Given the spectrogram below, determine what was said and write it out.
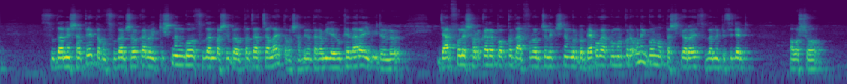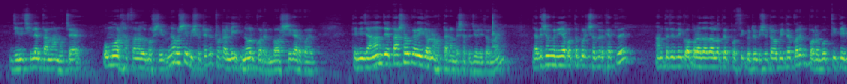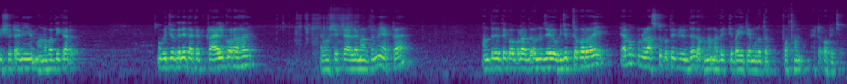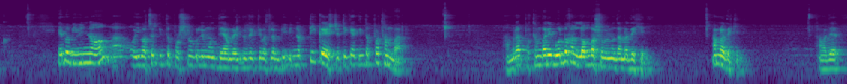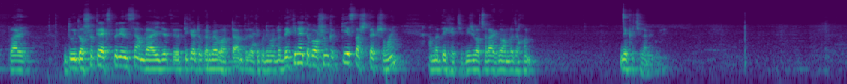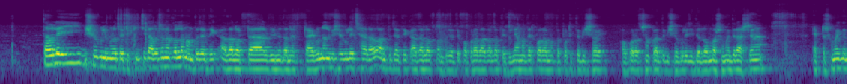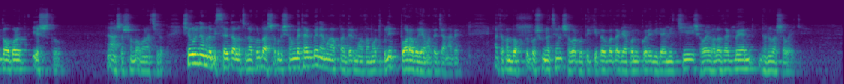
সুদানের সাথে তখন সুদান সরকার ওই কৃষ্ণাঙ্গ সুদানবাসীর উপর অত্যাচার চালায়, তখন স্বাধীনতাকামীরা রুখে দাঁড়ায়, এটা হলো যার ফলে সরকারের পক্ষ দারফুর অঞ্চলে কৃষ্ণাঙ্গর উপর ব্যাপক আক্রমণ করে অনেক গণহত্যার শিকার হয়। সুদানের প্রেসিডেন্ট অবশ্য যিনি ছিলেন তার নাম হচ্ছে ওমর হাসান আল বশির উনি অবশ্যই বিষয়টাকে টোটালি ইগনোর করেন বা অস্বীকার করেন। তিনি জানান যে তার সরকার এই ধরনের হত্যাকাণ্ডের সাথে জড়িত নয়। জাতিসংঘ নিরাপত্তা পরিষদের ক্ষেত্রে আন্তর্জাতিক অপরাধ আদালতের প্রসিকিউটর বিষয়টা অভিহিত করেন। পরবর্তীতে বিষয়টা নিয়ে মানবাধিকার অভিযোগ এনে তাকে ট্রায়াল করা হয় এবং সেই ট্রায়ালের মাধ্যমে একটা আন্তর্জাতিক অপরাধ অনুযায়ী অভিযুক্ত করা হয় এবং কোনো রাষ্ট্রপতির বিরুদ্ধে তখন আমরা দেখতে পাই এটা মূলত প্রথম একটা অভিযোগ। এরপর বিভিন্ন ওই বছর কিন্তু প্রশ্নগুলির মধ্যে আমরা কিন্তু দেখতে পাচ্ছিলাম বিভিন্ন টিকা এসছে। টিকা কিন্তু প্রথমবার। আমরা প্রথমবারই বলব, কারণ লম্বা সময়ের মধ্যে আমরা দেখিনি। আমরা দেখিনি। আমাদের প্রায় দুই দশকের এক্সপিরিয়েন্সে আমরা এই জাতীয় টিকা টোকার ব্যবহারটা আন্তর্জাতিক পরিমাণটা দেখি নাই, তবে অসংখ্য কেস আসতে এক সময়। আমরা দেখেছি, বিশ বছর আগেও আমরা যখন দেখেছিলাম এগুলি। তাহলে এই বিষয়গুলি মূলত একটু কিঞ্চিত আলোচনা করলাম। আন্তর্জাতিক আদালতটার বিভিন্ন ধরনের ট্রাইব্যুনাল বিষয়গুলি ছাড়াও আন্তর্জাতিক আদালত, আন্তর্জাতিক অপরাধ আদালত এগুলি আমাদের পড়ার মতো পঠিত বিষয়। অপরাধ সংক্রান্ত বিষয়গুলি যদি লম্বা সময় ধরে আসছে না, একটা সময় কিন্তু অপরাধ এসতো হ্যাঁ আসার সম্ভাবনা ছিল। সেগুলি নিয়ে আমরা বিস্তারিত আলোচনা করব। আশা করি সঙ্গে থাকবেন এবং আপনাদের মতামতগুলি বরাবরই আমাদের জানাবেন। এতক্ষণ বক্তব্য শুনেছেন, সবার প্রতি কৃতজ্ঞতা জ্ঞাপন করে বিদায় নিচ্ছি। সবাই ভালো থাকবেন। ধন্যবাদ সবাইকে।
